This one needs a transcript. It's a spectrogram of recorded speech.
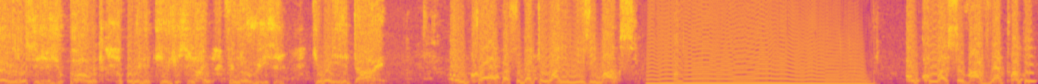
Hey, listen here, you punk. We're gonna kill you tonight for no reason. Get ready to die. Oh crap, I forgot to wind the music box. I survived that puppet.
